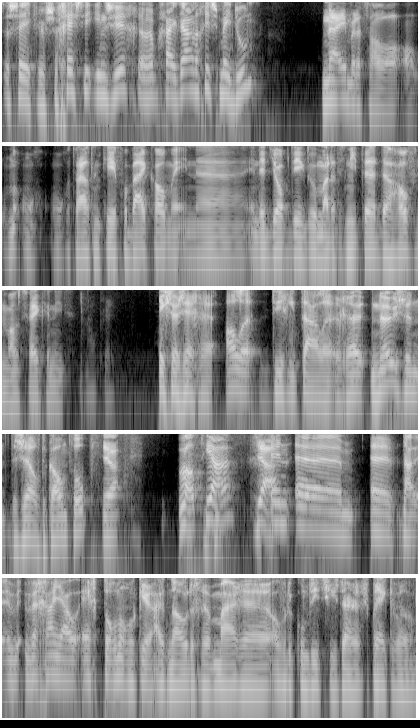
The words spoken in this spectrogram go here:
er zeker een suggestie in zich. Ga je daar nog iets mee doen? Nee, maar dat zal al on- ongetwijfeld een keer voorbij komen in, eh, in de job die ik doe. Maar dat is niet de, de hoofdmoot, zeker niet. Ik zou zeggen, alle digitale neuzen dezelfde kant op. Ja. Wat? Ja. Ja. En ehm, eh, nou, we gaan jou echt toch nog een keer uitnodigen. Maar eh, over de condities, daar spreken we dan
